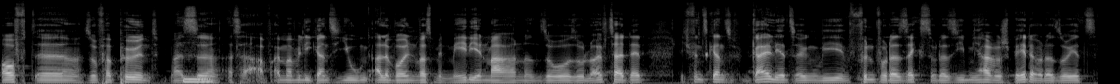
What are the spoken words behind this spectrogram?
oft äh, so verpönt, weißt Mhm. du? Also auf einmal will die ganze Jugend, alle wollen was mit Medien machen und so, so läuft halt nicht. Ich finde es ganz geil jetzt irgendwie fünf oder sechs oder sieben Jahre später oder so, jetzt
